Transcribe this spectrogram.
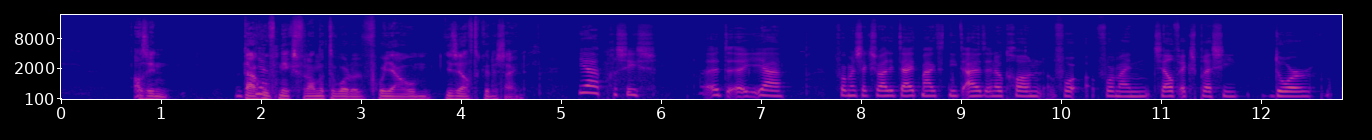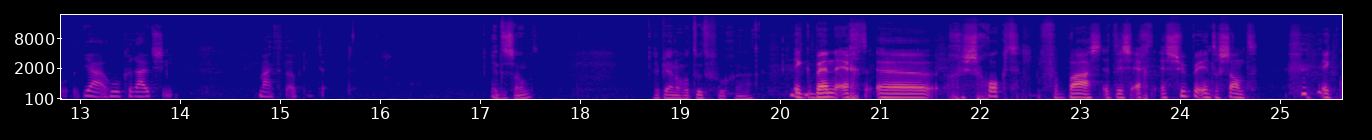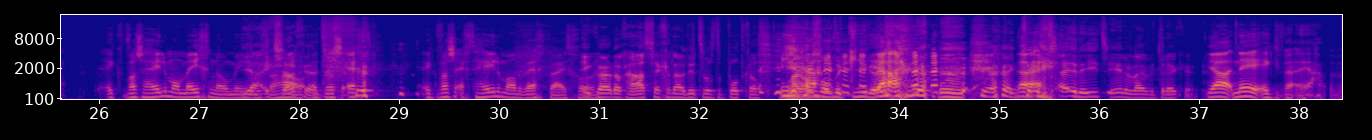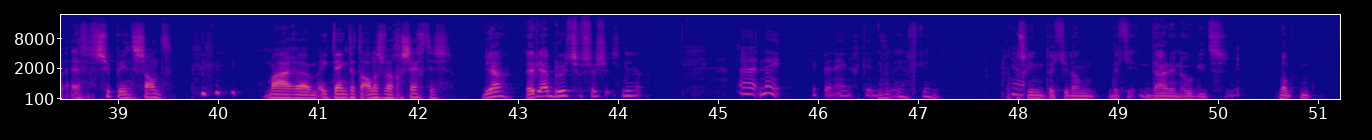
Als in, daar Ja. hoeft niks veranderd te worden voor jou om jezelf te kunnen zijn. Ja, precies. Het, eh, ja, voor mijn seksualiteit maakt het niet uit. En ook gewoon voor, voor mijn zelfexpressie door ja, hoe ik eruit zie. Maakt het ook niet uit. Interessant. Heb jij nog wat toe te voegen? Ik ben echt eh, geschokt, verbaasd. Het is echt super interessant. ik, ik was helemaal meegenomen in Ja, je ik verhaal. zag het. was echt, ik was echt helemaal de weg kwijt gewoon. Ik wou nog haast zeggen, nou, dit was de podcast. Ja. Maar dan vond ik Kiener. Ja. ik denk, ga je er iets eerder bij betrekken. Ja, nee, ik, eh, ja, eh, super interessant. maar ehm, ik denk dat alles wel gezegd is. Ja, heb jij broertjes of zusjes? Nia? Eh, nee, ik ben enig kind. Je bent enig kind. Ja. Misschien dat je dan, dat je daarin ook iets... Want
